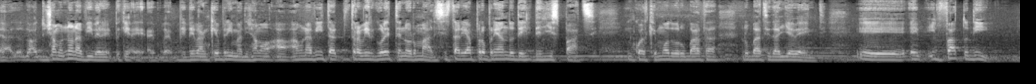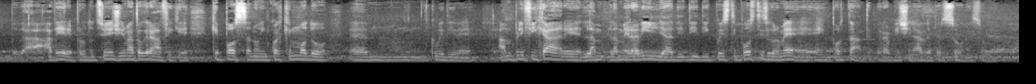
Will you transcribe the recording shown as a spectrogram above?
eh, diciamo non a vivere, perché eh, viveva anche prima, diciamo a, a, una vita tra virgolette normale, si sta riappropriando dei, degli spazi, in qualche modo rubata, rubati dagli eventi. E, e il fatto di avere produzioni cinematografiche che possano in qualche modo ehm, come dire, amplificare la, la meraviglia di, di, di, questi posti secondo me è, è importante per avvicinare le persone. Insomma.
